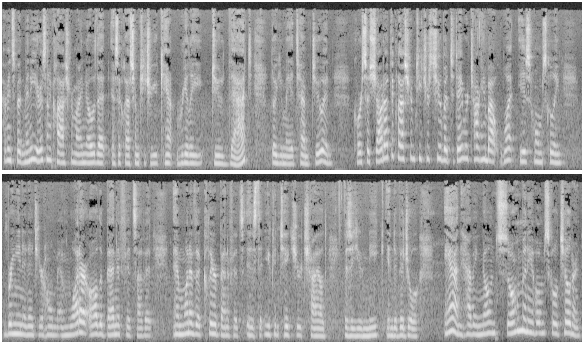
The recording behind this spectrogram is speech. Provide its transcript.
having spent many years in a classroom, I know that as a classroom teacher, you can't really do that, though you may attempt to. And of course, a shout out to classroom teachers too. But today we're talking about what is homeschooling bringing it into your home and what are all the benefits of it. And one of the clear benefits is that you can take your child as a unique individual. And having known so many homeschooled children,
